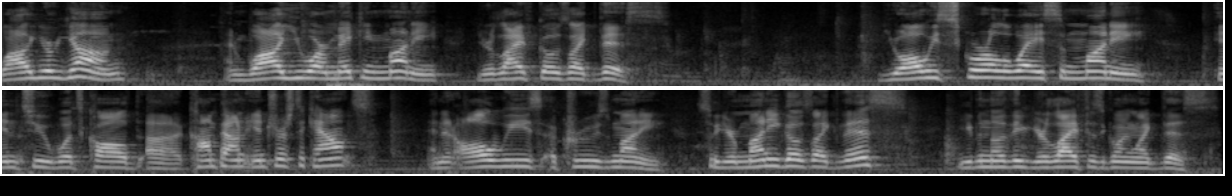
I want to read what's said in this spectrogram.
While you're young and while you are making money, your life goes like this. You always squirrel away some money into what's called uh, compound interest accounts, and it always accrues money. So your money goes like this, even though the, your life is going like this.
